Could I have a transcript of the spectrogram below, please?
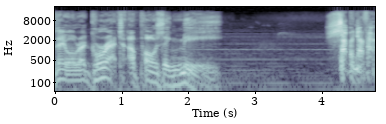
They will regret opposing me. Shabanova!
